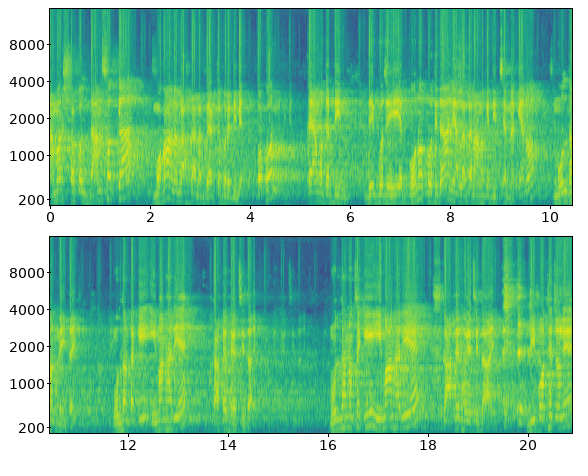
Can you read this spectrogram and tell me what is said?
আমার সকল দান সৎকা মহান আল্লাহ তাআলা ব্যর্থ করে দিবেন। কখন? কেয়ামতের দিন দেখব যে এর কোনো প্রতিদানই আল্লাহ তালা আমাকে দিচ্ছেন না। কেন? মূলধন নেই তাই। মূলধনটা কি? ইমান হারিয়ে কাফের হয়েছি তাই। মূলধন হচ্ছে কি? ইমান হারিয়ে কাফের হয়েছি তাই। বিপথে চলে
